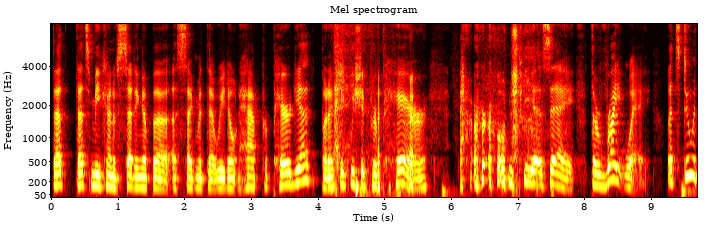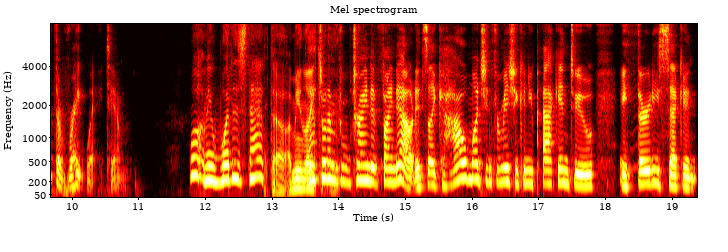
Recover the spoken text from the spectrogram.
that that's me kind of setting up a, a segment that we don't have prepared yet, but I think we should prepare our own PSA the right way. Let's do it the right way, Tim. Well, I mean, what is that though? I mean, like That's what I'm uh, trying to find out. It's like how much information can you pack into a 30 second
